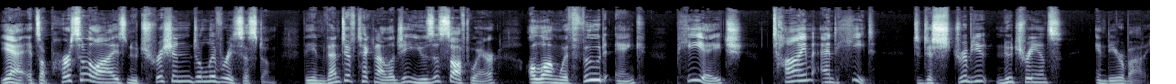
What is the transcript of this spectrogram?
Yeah, it's a personalized nutrition delivery system the inventive technology uses software along with food ink, pH, time, and heat to distribute nutrients into your body.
